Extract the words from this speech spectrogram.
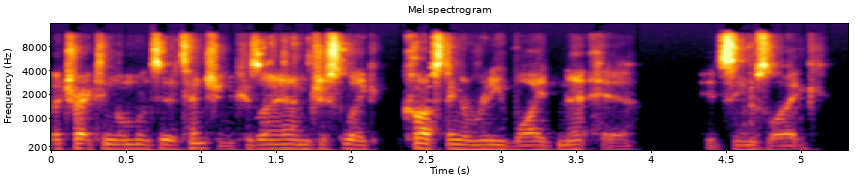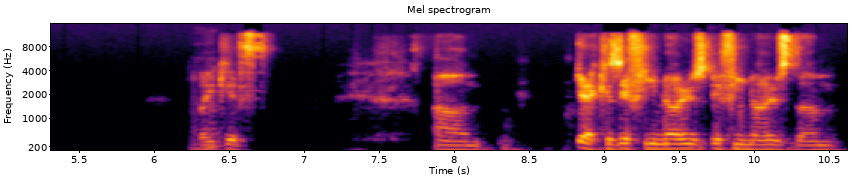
attracting unwanted attention because I am just like casting a really wide net here. It seems like, Mhm. like if, um, yeah, because if he knows if he knows them,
